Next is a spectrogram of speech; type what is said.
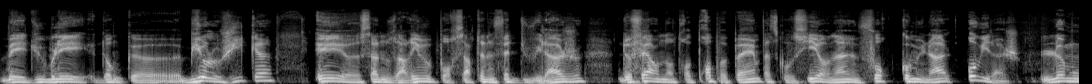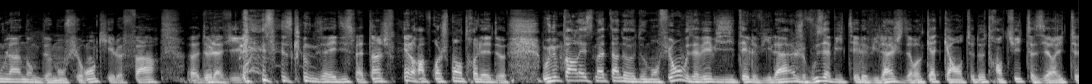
mais du blé donc biologique, et euh, ça nous arrive pour certaines fêtes du village de faire notre propre pain parce qu'aussi on a un four communal au village. Le moulin donc de Montfuron qui est le phare euh, de la ville. C'est ce que vous avez dit ce matin. Je fais le rapprochement entre les deux. Vous nous parlez ce matin de, Montfuron. Vous avez visité le village. Vous habitez le village 04 42 38 08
